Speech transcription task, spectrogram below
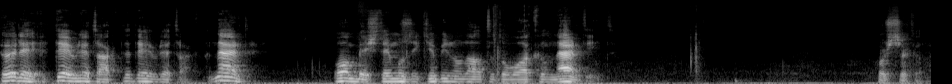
Öyle devlet haklı, devlet haklı. Nerede? 15 Temmuz 2016'da o akıl neredeydi? Hoşçakalın.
